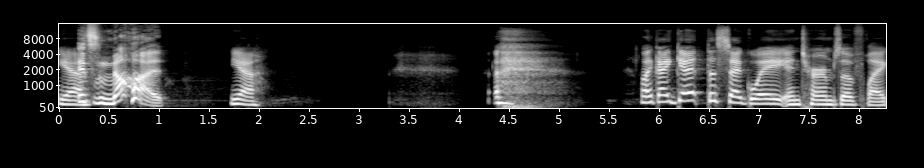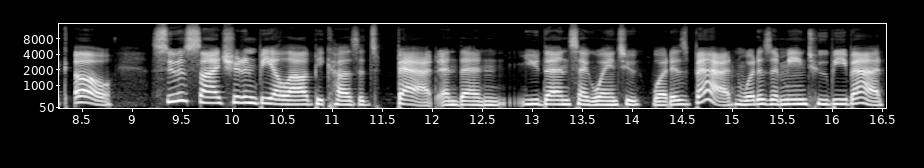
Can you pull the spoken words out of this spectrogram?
yeah it's not Yeah. like I get the segue in terms of like, oh, suicide shouldn't be allowed because it's bad and then you then segue into what is bad? What does it mean to be bad?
